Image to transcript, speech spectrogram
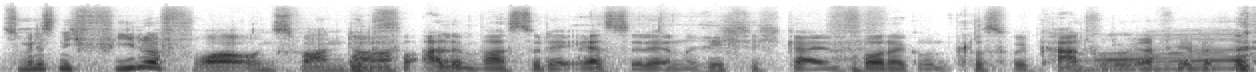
zumindest nicht viele vor uns waren Und da. vor allem warst du der Erste, der einen richtig geilen Vordergrund plus Vulkan fotografiert hat.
